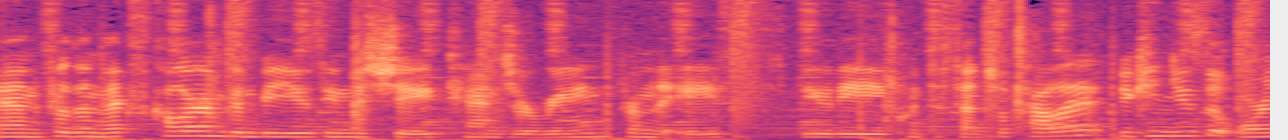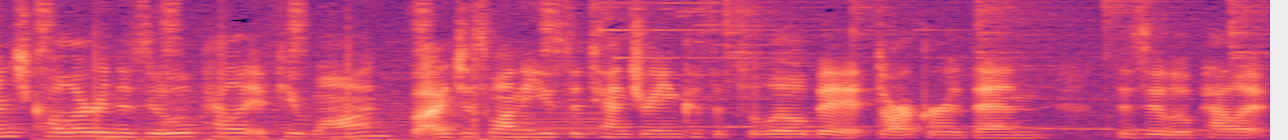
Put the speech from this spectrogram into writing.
And for the next color, I'm going to be using the shade Tangerine from the Ace Beaute Quintessential palette. You can use the orange color in the Zulu palette if you want, but I just want to use the Tangerine because it's a little bit darker than the Zulu palette.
